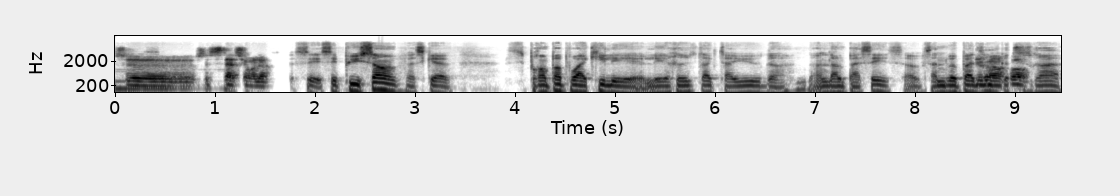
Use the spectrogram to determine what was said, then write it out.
ce, cette citation-là. C'est puissant parce que tu ne prends pas pour acquis les, les résultats que tu as eus dans, dans, le passé. Ça, ça, ne veut pas dire que tu seras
